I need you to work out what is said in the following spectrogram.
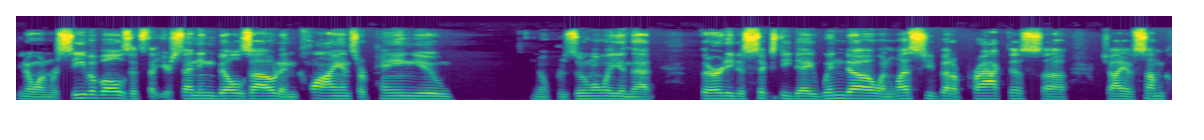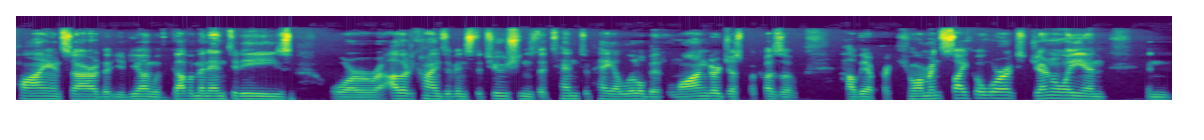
you know, on receivables, it's that you're sending bills out and clients are paying you, you know, presumably in that 30 to 60 day window, unless you've got a practice, uh, which I have some clients are that you're dealing with government entities or other kinds of institutions that tend to pay a little bit longer just because of how their procurement cycle works. Generally, in in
